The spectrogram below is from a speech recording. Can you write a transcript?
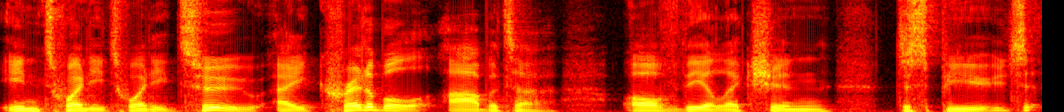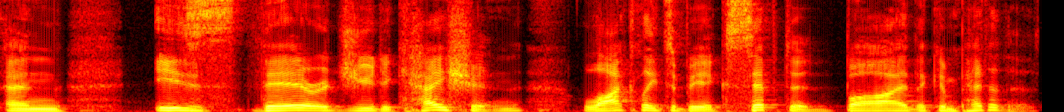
in 2022 a credible arbiter of the election dispute? And is their adjudication likely to be accepted by the competitors?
